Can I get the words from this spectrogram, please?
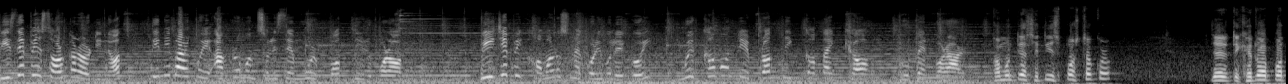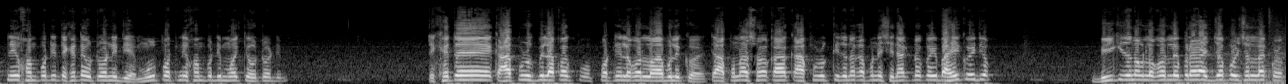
বিজেপি চৰকাৰৰ দিনত তিনিবাৰকৈ আক্ৰমণ চলিছে মোৰ পত্নীৰ ওপৰত। বিজেপিক সমালোচনা কৰিবলৈ গৈ মুখ্যমন্ত্ৰীৰ প্ৰতীক কটাক্ষ ভূপেন বৰাৰ। মুখ্যমন্ত্ৰীয়ে চিঠি স্পষ্ট কৰক যে তেখেতৰ পত্নীৰ সম্পত্তি তেখেতে উত্তৰ নিদিয়ে মোৰ পত্নীৰ সম্পত্তি মই কিয় উত্তৰ দিম? তেখেতে কাপুৰুষবিলাকক পত্নীৰ লগত লয় বুলি কয়। এতিয়া আপোনাৰ চৰকাৰৰ কাপুৰুষকেইজনক আপুনি চিনাক্ত কৰি বাহিৰ কৰি দিয়ক। বীৰকেইজনক লগত লৈ পেলাই ৰাজ্য পৰিচালনা কৰক।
